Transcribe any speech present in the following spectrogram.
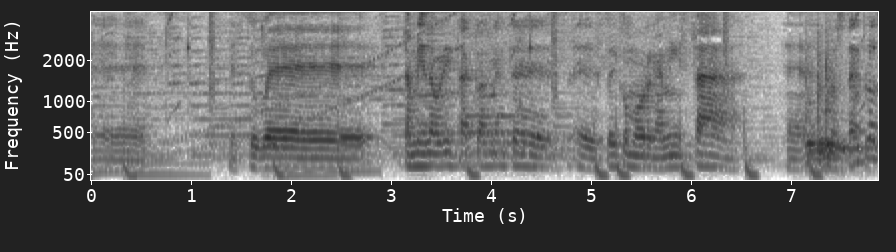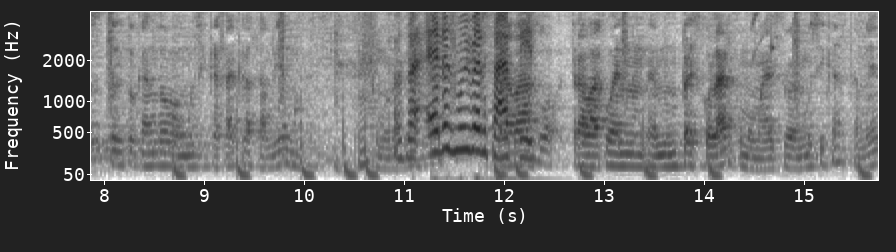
eh, estuve también ahorita actualmente estoy como organista en los templos, estoy tocando música sacra también. como O sea, eres muy versátil. Trabajo, trabajo en, en un preescolar como maestro de música también.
